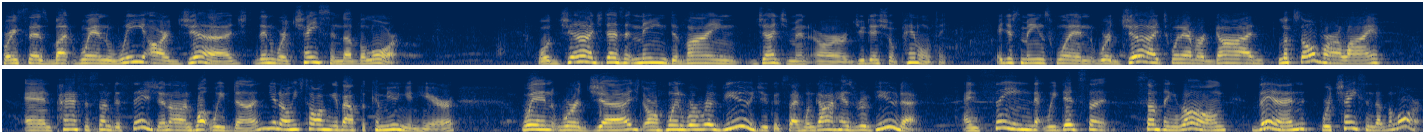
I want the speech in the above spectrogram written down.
Where he says, But when we are judged, then we're chastened of the Lord. Well, judge doesn't mean divine judgment or judicial penalty. It just means when we're judged, whenever God looks over our life and passes some decision on what we've done. You know, he's talking about the communion here when we're judged or when we're reviewed, you could say, when God has reviewed us and seen that we did so, something wrong, then we're chastened of the Lord.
